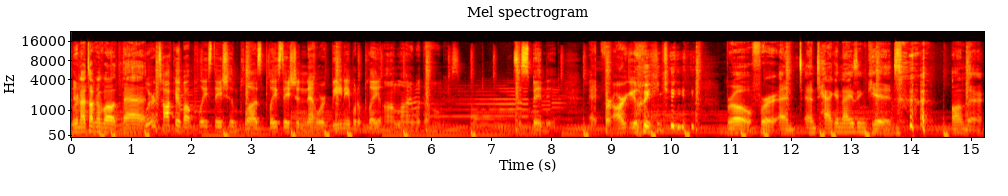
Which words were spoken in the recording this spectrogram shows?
We're not talking about that. We're talking about PlayStation Plus, PlayStation Network, being able to play online with the homies. Suspended and for arguing. Bro, for an- antagonizing kids on there.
